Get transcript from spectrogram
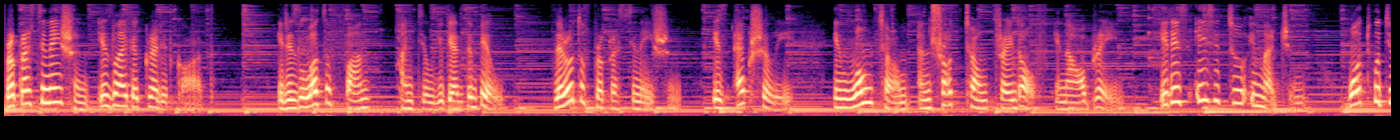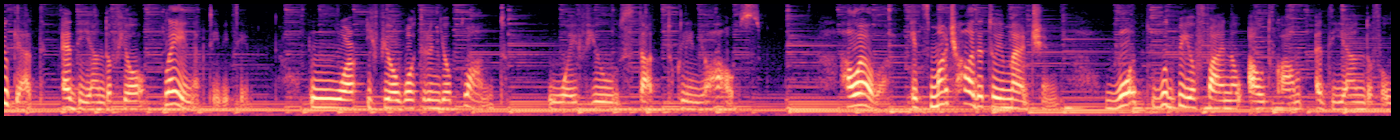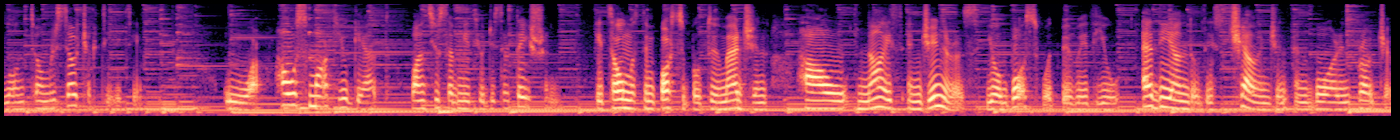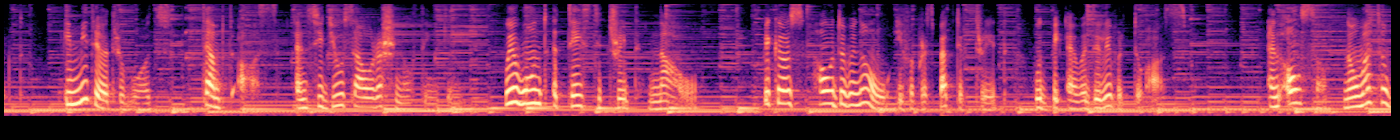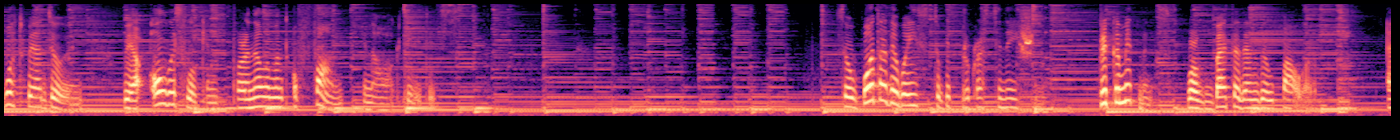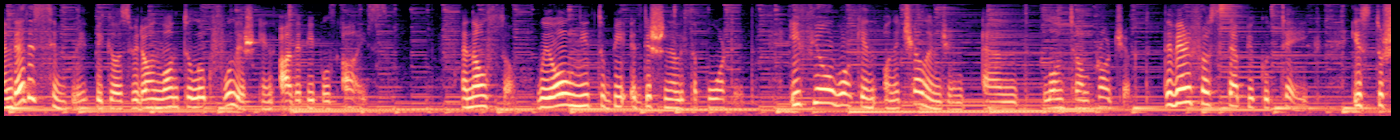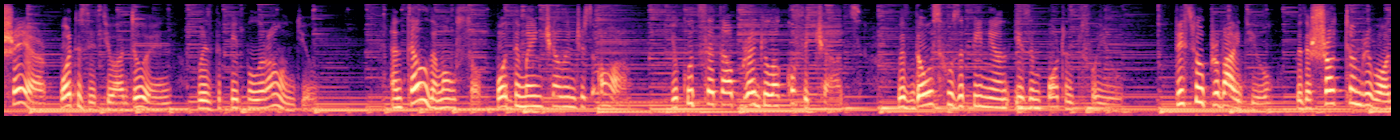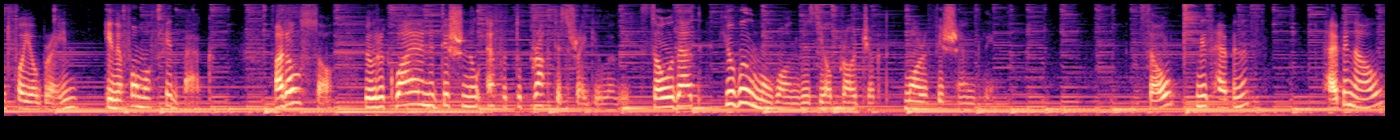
Procrastination is like a credit card. It is lots of fun until you get the bill. The root of procrastination is actually in long-term and short-term trade-off in our brain. It is easy to imagine what would you get at the end of your playing activity, or if you're watering your plant, or if you start to clean your house. However, it's much harder to imagine what would be your final outcome at the end of a long-term research activity, or how smart you get once you submit your dissertation. It's almost impossible to imagine how nice and generous your boss would be with you at the end of this challenging and boring project. Immediate rewards tempt us and seduce our rational thinking. We want a tasty treat now. Because how do we know if a prospective treat would be ever delivered to us? And also, no matter what we are doing, we are always looking for an element of fun in our activities. So what are the ways to beat procrastination? Pre-commitments work better than willpower. And that is simply because we don't want to look foolish in other people's eyes. And also, we all need to be additionally supported. If you are working on a challenging and long-term project, the very first step you could take is to share what is it you are doing with the people around you. And tell them also what the main challenges are. You could set up regular coffee chats with those whose opinion is important for you. This will provide you with a short-term reward for your brain in a form of feedback, but also will require an additional effort to practice regularly so that you will move on with your project more efficiently. So, Miss Happiness, happy now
